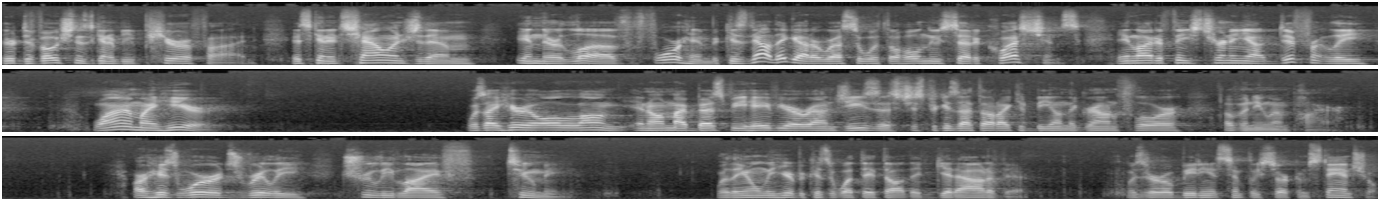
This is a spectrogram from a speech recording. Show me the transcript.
Their devotion is going to be purified. It's going to challenge them in their love for him because now they got to wrestle with a whole new set of questions. In light of things turning out differently, why am I here? Was I here all along and on my best behavior around Jesus just because I thought I could be on the ground floor of a new empire? Are his words really, truly life to me? Were they only here because of what they thought they'd get out of it? Was their obedience simply circumstantial?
